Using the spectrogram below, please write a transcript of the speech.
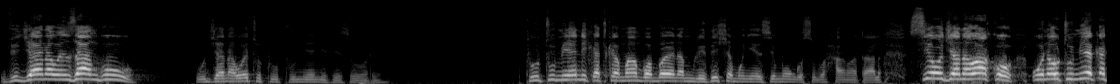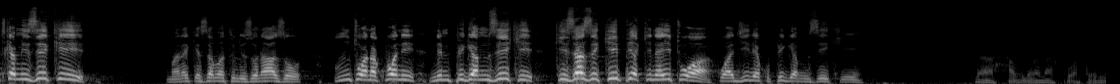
vijana wenzangu ujana wetu tuutumieni vizuri. Tuutumieni katika mambo ambayo yanamridhisha mwenyezi mungu subhanahu wataala sio ujana wako unaotumia katika miziki. Maanake zama tulizo nazo mtu anakuwa ni, ni mpiga mziki kizazi kipya kinaitwa kwa ajili ya kupiga mziki. La haula wala quwata illa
